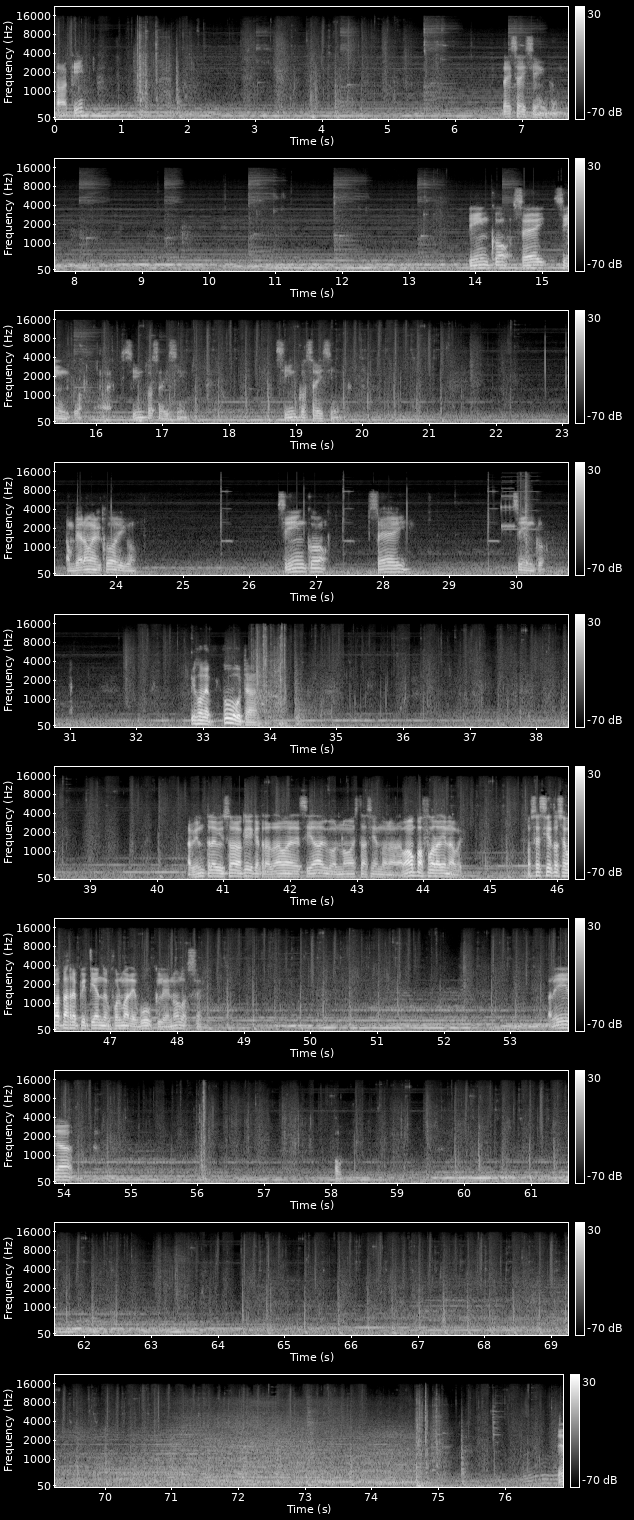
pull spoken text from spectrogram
Aquí. 665. Cinco, seis, cinco. A ver, cinco, seis, cinco. Cinco, seis, cinco. cambiaron el código. 5, 6, 5. Hijo de puta. Había un televisor aquí que trataba de decir algo, no está haciendo nada. Vamos para afuera de una vez. No sé si esto se va a estar repitiendo en forma de bucle, no lo sé. Salida.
